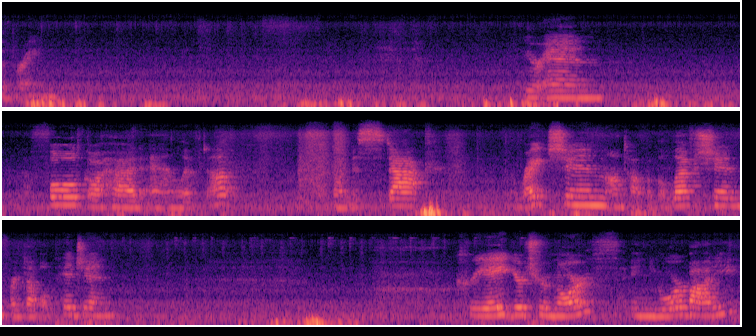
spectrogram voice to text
the brain. You're in a fold, go ahead and lift up. Going to stack the right shin on top of the left shin for double pigeon. Create your true north in your body.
